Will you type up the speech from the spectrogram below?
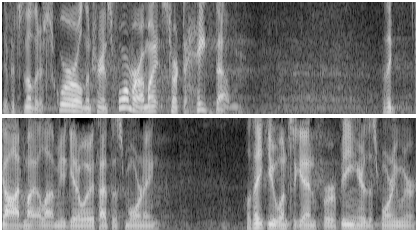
If it's another squirrel the Transformer, I might start to hate them. I think God might allow me to get away with that this morning. Well, thank you once again for being here this morning. We're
